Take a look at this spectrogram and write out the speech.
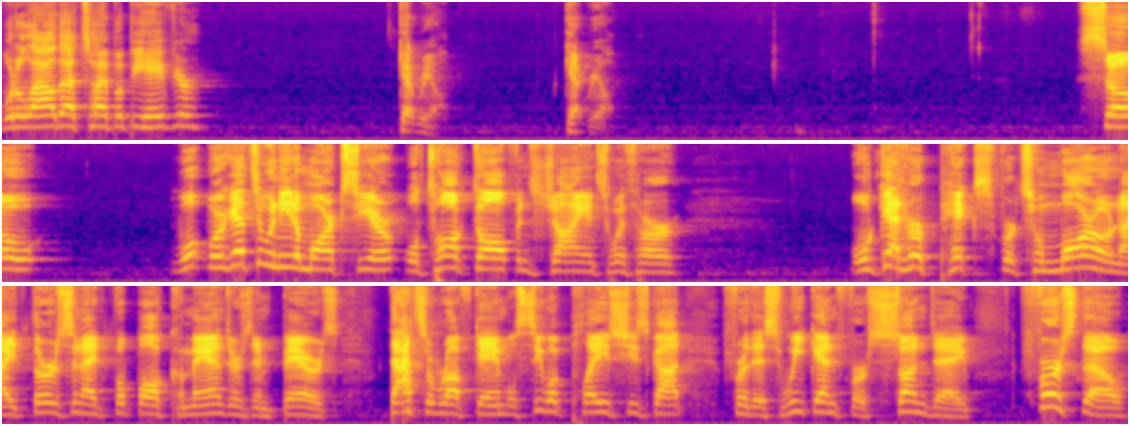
would allow that type of behavior? Get real. Get real. So we'll, we'll get to Anita Marks here. We'll talk Dolphins Giants with her. We'll get her picks for tomorrow night, Thursday night football, Commanders and Bears. That's a rough game. We'll see what plays she's got for this weekend for Sunday. First, though,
